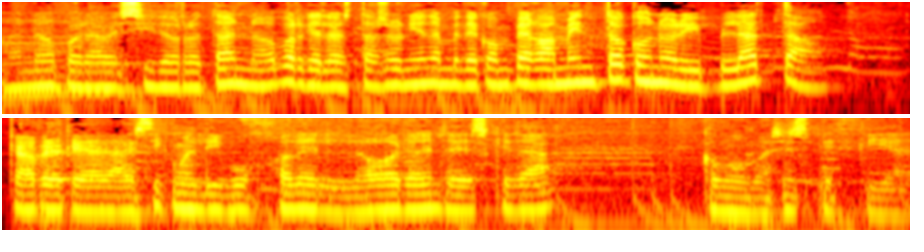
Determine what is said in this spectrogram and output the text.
Bueno, por haber sido rota, no, porque la estás uniendo en vez de con pegamento con oro y plata. Claro, pero queda así como el dibujo del oro, entonces queda como más especial.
